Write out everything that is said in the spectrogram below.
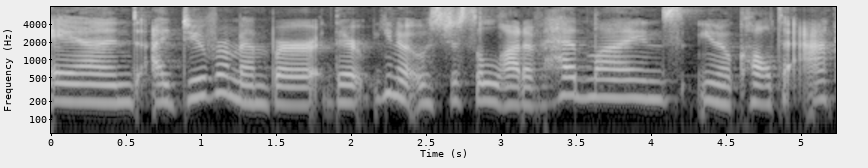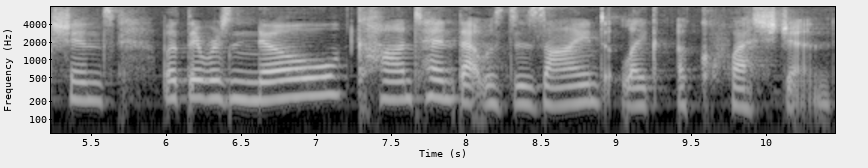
And I do remember there, you know, it was just a lot of headlines, you know, call to actions, but there was no content that was designed like a question.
